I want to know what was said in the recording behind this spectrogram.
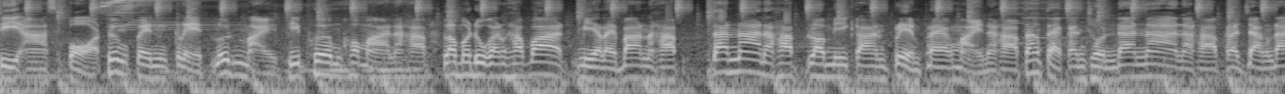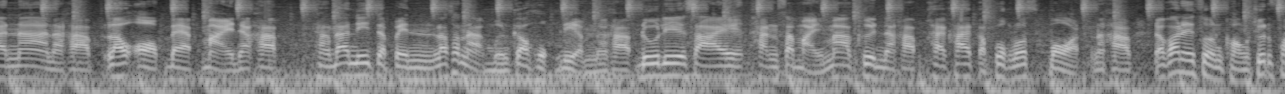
GR Sport ซึ่งเป็นเกรดรุ่นใหม่ที่เพิ่มเข้ามานะครับ เรามาดูกันครับว่ามีอะไรบ้างนะครับ ด้านหน้านะครับเรามีการเปลี่ยนแปลงใหม่นะครับ ตั้งแต่กันชนด้านหน้านะครับกระจังด้านหน้านะครับ เราออกแบบใหม่นะครับ ทางด้านนี้จะเป็นลักษณะเหมือนกับหกเหลี่ยมนะครับ ดูดีไซน์ทันสมัยมากขึ้นนะครับคล้ายๆกับพวกรถสปอร์ตนะครับแล้วก็ในส่วนของชุดไฟ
